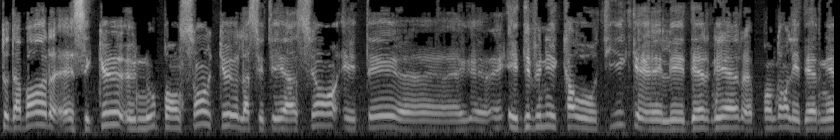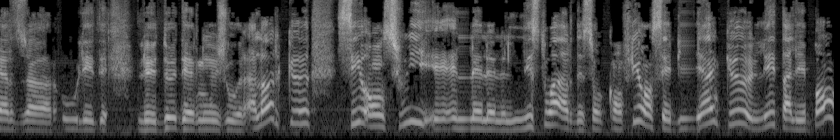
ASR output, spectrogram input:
Tout d'abord, euh, c'est que nous pensons que la situation était euh, est devenue chaotique les dernières pendant les dernières heures ou les, les deux derniers jours. Alors que si on suit l'histoire de ce conflit, on sait bien que les talibans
